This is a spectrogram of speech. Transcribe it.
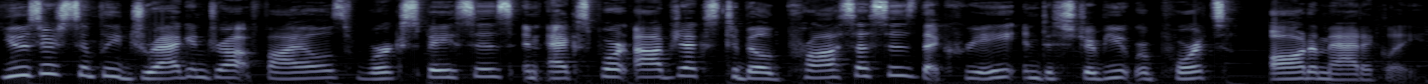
Users simply drag and drop files, workspaces, and export objects to build processes that create and distribute reports automatically.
